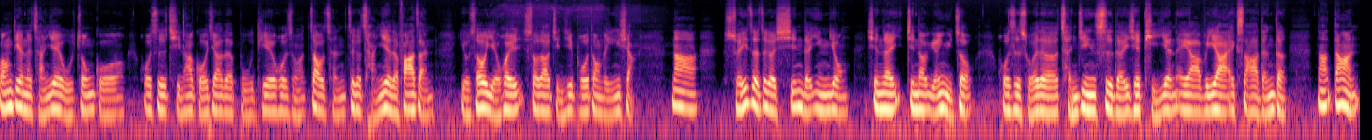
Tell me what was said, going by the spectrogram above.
光电的产业无中国或是其他国家的补贴或什么，造成这个产业的发展，有时候也会受到景气波动的影响。那随着这个新的应用，现在进到元宇宙，或是所谓的沉浸式的一些体验，AR、VR、XR 等等，那当然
